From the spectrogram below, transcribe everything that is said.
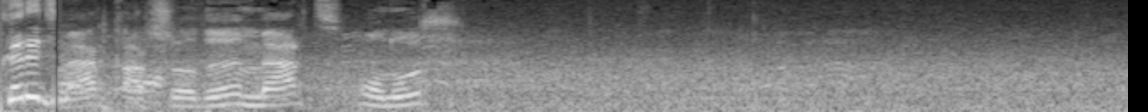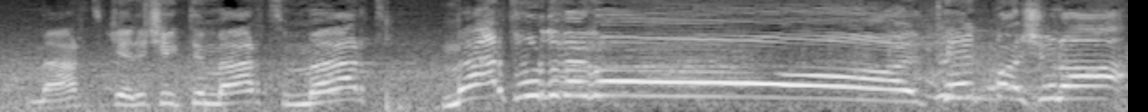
Kritik Mert karşıladı. Mert, Onur. Mert geri çekti Mert. Mert. Mert vurdu ve gol! Tek başına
